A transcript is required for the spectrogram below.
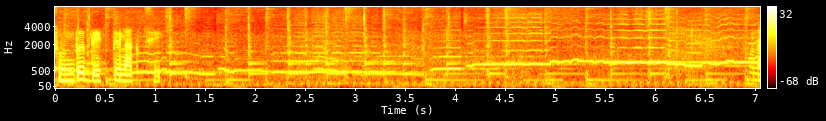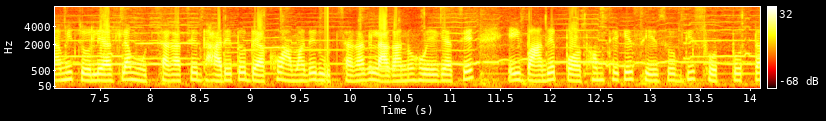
সুন্দর দেখতে লাগছে। আমি চলে আসলাম উচ্ছা গাছের ধারে। তো দেখো আমাদের উচ্ছা গাছ লাগানো হয়ে গেছে। এই বাঁধের প্রথম থেকে শেষ অবধি সত্তরটা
